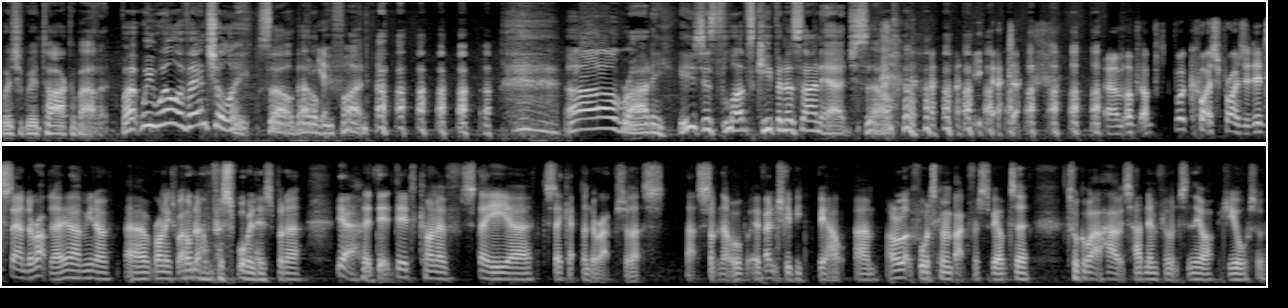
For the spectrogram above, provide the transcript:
Wish we could talk about it, but we will eventually. So that'll be fun. oh, Ronnie, he just loves keeping us on edge. So yeah. um, I'm, I'm we're quite surprised it did stand up there. Um, you know, uh, Ronnie's well known for spoilers, but uh, yeah, it, it did kind of stay uh, stay kept under wraps. So that's that's something that will eventually be, be out. Um, I look forward to coming back for us to be able to talk about how it's had an influence in the RPG also.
